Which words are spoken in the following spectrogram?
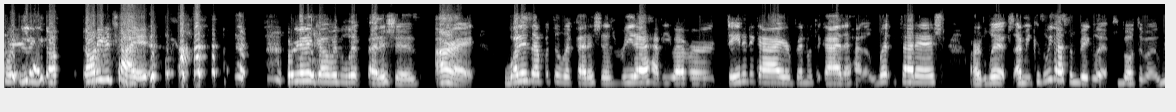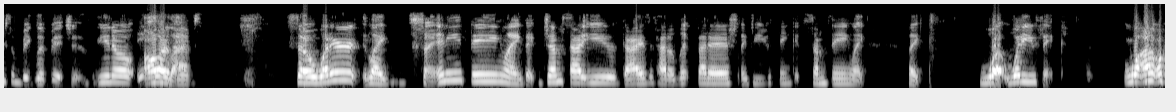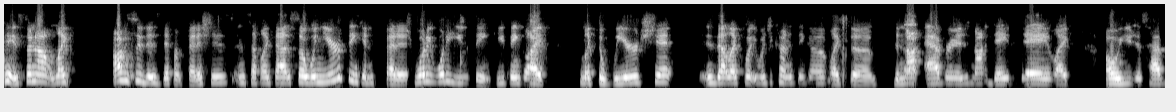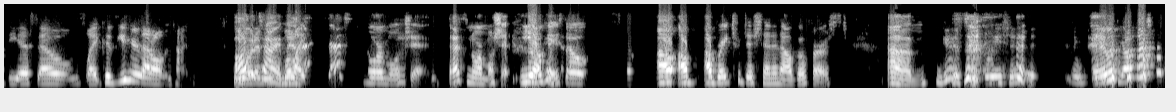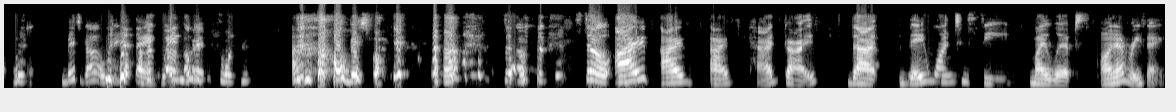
we're gonna go. Don't even try it. we're gonna go with lip fetishes. All right. What is up with the lip fetishes? Rita, have you ever dated a guy or been with a guy that had a lip fetish or lips? I mean, because we got some big lips, both of us. We some big lip bitches, you know, all our lives. So, what are like anything like that jumps out at you? Guys have had a lip fetish. Like, do you think it's something like, like, what? What do you think? Well, oh, okay, so now like obviously there's different fetishes and stuff like that. So when you're thinking fetish, what do what do you think? You think like like the weird shit? Is that like what what you kind of think of? Like the the not average, not day to day, like oh you just have DSLs, like because you hear that all the time. You all the time, I mean? well, like that's normal shit. That's normal shit. Yeah. Okay, so I'll I'll I'll break tradition and I'll go first. Um, good. Felicia. bitch, go. Do your thing. Wait, okay. oh, bitch, for you. So, so I've I've I've had guys that they want to see my lips on everything.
